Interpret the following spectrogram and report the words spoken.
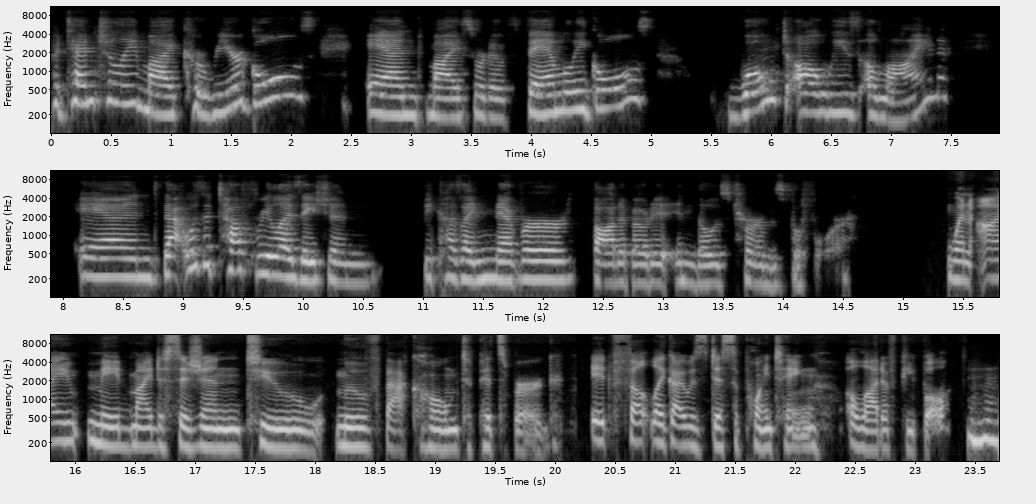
potentially my career goals and my sort of family goals won't always align and that was a tough realization because I never thought about it in those terms before. When I made my decision to move back home to Pittsburgh, it felt like I was disappointing a lot of people. Mm-hmm.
